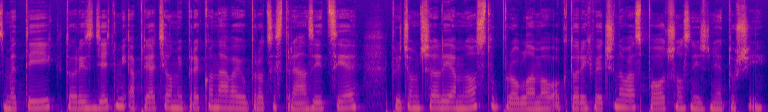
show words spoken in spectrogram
sme tí, ktorí s deťmi a priateľmi prekonávajú proces tranzície, pričom čelia množstvu problémov, o ktorých väčšinová spoločnosť nič netuší.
